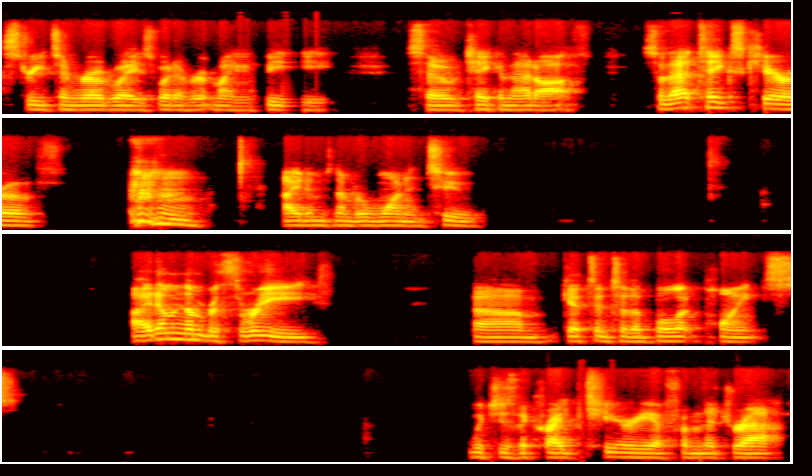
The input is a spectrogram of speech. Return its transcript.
streets and roadways, whatever it might be. So taking that off. So that takes care of items number one and two. Item number three um, gets into the bullet points, which is the criteria from the draft.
